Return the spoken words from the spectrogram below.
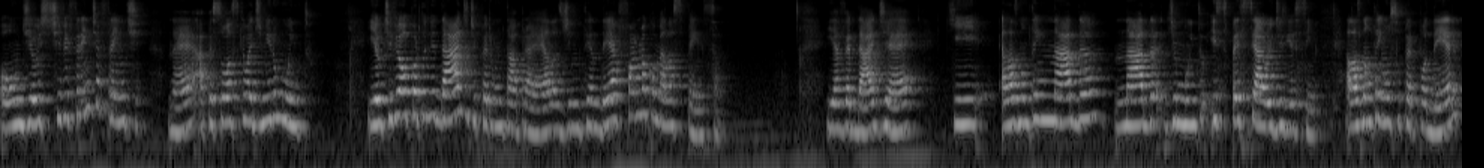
onde eu estive frente a frente né, a pessoas que eu admiro muito. E eu tive a oportunidade de perguntar para elas, de entender a forma como elas pensam. E a verdade é que elas não têm nada, nada de muito especial, eu diria assim. Elas não têm um superpoder,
